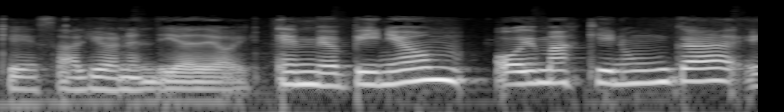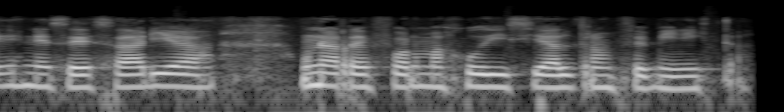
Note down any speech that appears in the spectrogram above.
que salió en el día de hoy. En mi opinión, hoy más que nunca es necesaria una reforma judicial transfeminista.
